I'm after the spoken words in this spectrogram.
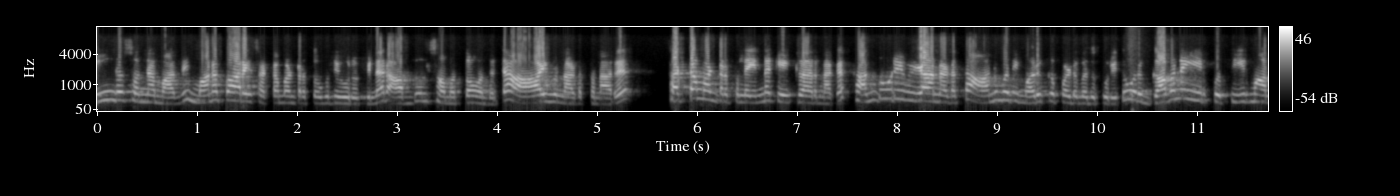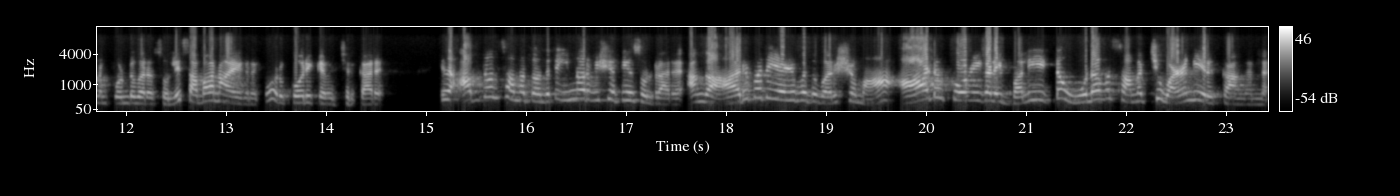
நீங்க சொன்ன மாதிரி மணப்பாறை சட்டமன்ற தொகுதி உறுப்பினர் அப்துல் சமத்தும் வந்துட்டு ஆய்வு நடத்தினாரு. சட்டமன்றத்துல என்ன கேட்கிறாருனாக்க கந்தூரி விழா நடத்த அனுமதி மறுக்கப்படுவது குறித்து ஒரு கவன ஈர்ப்பு தீர்மானம் கொண்டு வர சொல்லி சபாநாயகருக்கு ஒரு கோரிக்கை வச்சிருக்காரு. இது அப்துல் சமத் வந்துட்டு இன்னொரு விஷயத்தையும் சொல்றாரு. அங்க அறுபது எழுபது வருஷமா ஆடு கோழிகளை பலியிட்டு உணவு சமைச்சு வழங்கி இருக்காங்கன்னு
